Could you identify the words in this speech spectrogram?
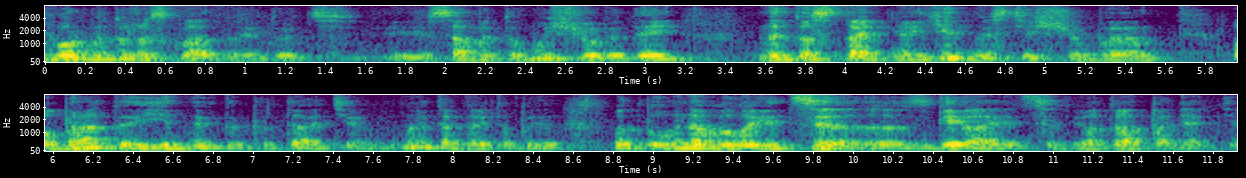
реформи дуже складно йдуть. І саме тому, що у людей недостатньо гідності, щоб е, обрати гідних депутатів, ну і так далі. От у мене в голові це е, збігається, два, поняття.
